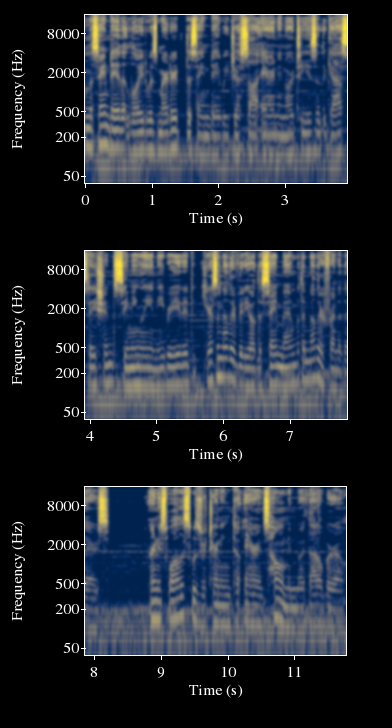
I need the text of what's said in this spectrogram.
On the same day that Lloyd was murdered, the same day we just saw Aaron and Ortiz at the gas station, seemingly inebriated, here's another video of the same man with another friend of theirs. Ernest Wallace was returning to Aaron's home in North Attleboro.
